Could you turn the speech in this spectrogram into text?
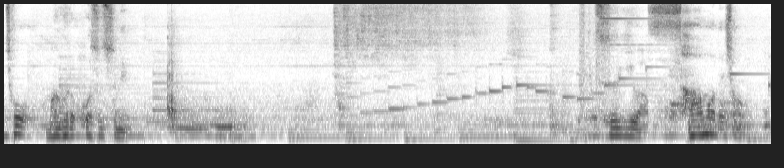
超マグロおすすめ。次はサーモンでしょ。うう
